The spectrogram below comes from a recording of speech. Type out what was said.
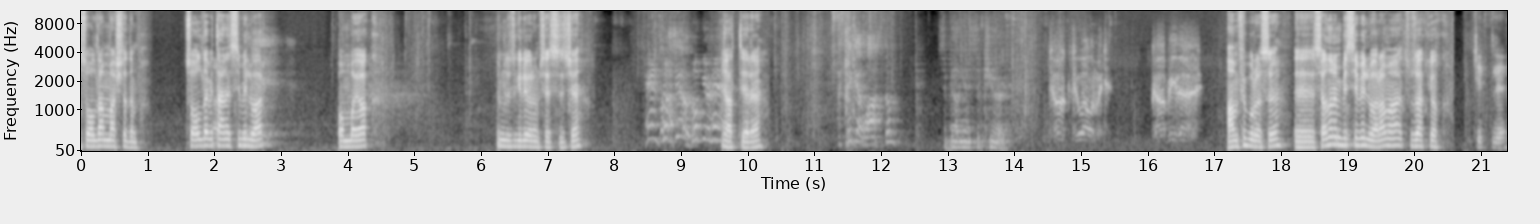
Soldan başladım. Solda bir tane sivil var. Bomba yok. Dümdüz giriyorum sessizce. Yat yere. Amfi burası. Ee, sanırım bir sivil var ama tuzak yok. Kitli.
